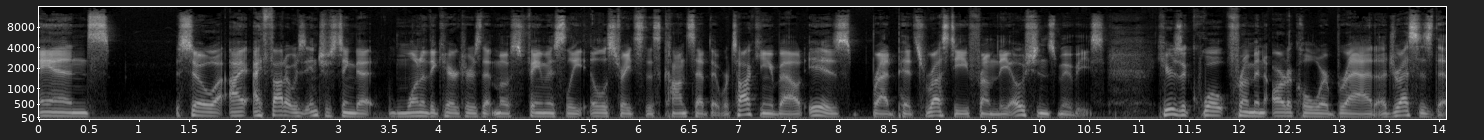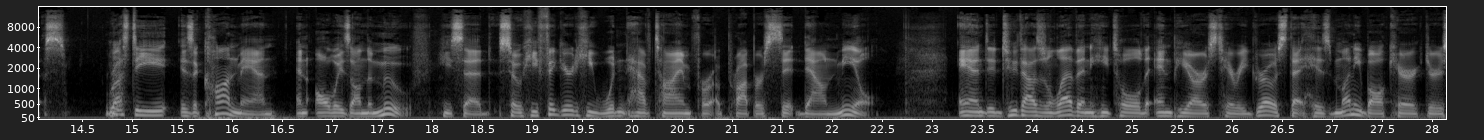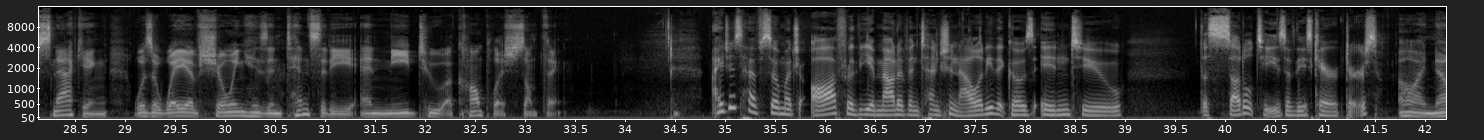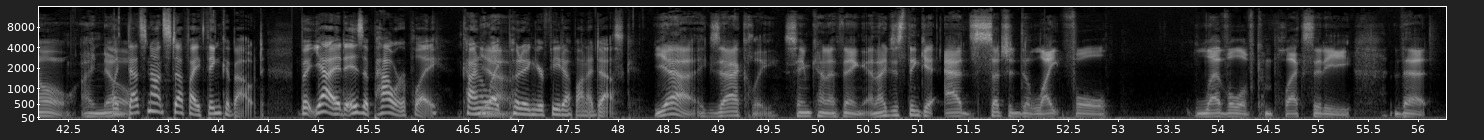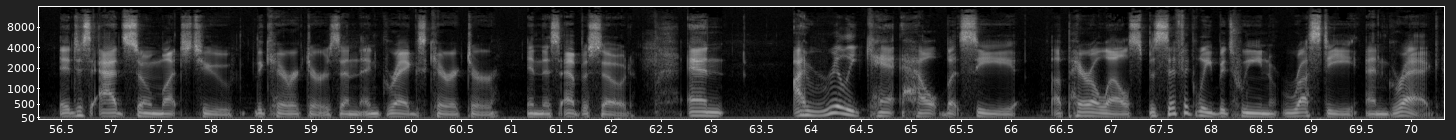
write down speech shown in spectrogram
And so I, I thought it was interesting that one of the characters that most famously illustrates this concept that we're talking about is Brad Pitt's Rusty from the Ocean's movies. Here's a quote from an article where Brad addresses this. Hmm. Rusty is a con man and always on the move, he said, so he figured he wouldn't have time for a proper sit down meal. And in 2011, he told NPR's Terry Gross that his Moneyball character's snacking was a way of showing his intensity and need to accomplish something. I just have so much awe for the amount of intentionality that goes into the subtleties of these characters. Oh, I know. I know. Like that's not stuff I think about. But yeah, it is a power play. Kind of Yeah. like putting your feet up on a desk. Yeah, exactly. Same kind of thing. And I just think it adds such a delightful level of complexity that it just adds so much to the characters and, and Greg's character in this episode. And I really can't help but see a parallel specifically between Rusty and Greg.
